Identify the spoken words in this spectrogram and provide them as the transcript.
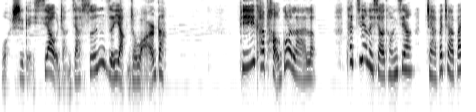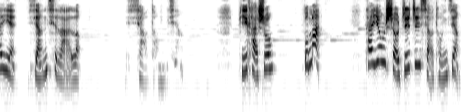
我是给校长家孙子养着玩的。”皮卡跑过来了。他见了小铜匠，眨巴眨巴眼，想起来了。小铜匠，皮卡说：“不卖。”他用手指指小铜匠：“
